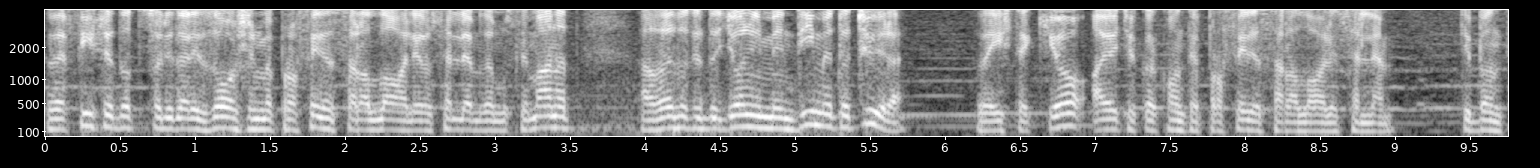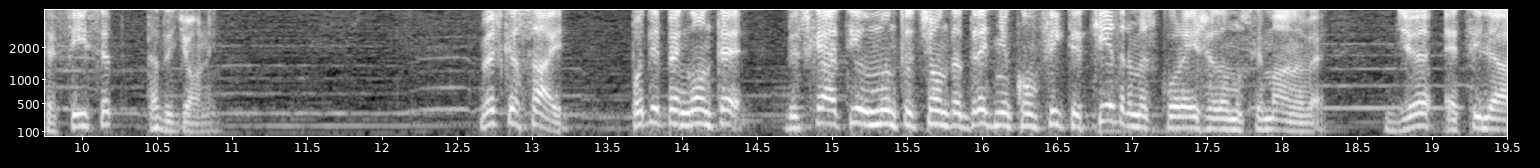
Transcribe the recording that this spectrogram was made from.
dhe fiset do të solidarizoheshin me profetin sallallahu alaihi wasallam dhe muslimanët dhe do t'i dëgjonin mendimet e tyre Dhe ishte kjo ajo që kërkonte Profeti sallallahu alaihi wasallam, t'i bënte fiset ta dëgjonin. Veç kësaj, po t'i pengonte diçka e tillë mund të çonte drejt një konflikti tjetër mes kurejshëve dhe muslimanëve, gjë e cila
